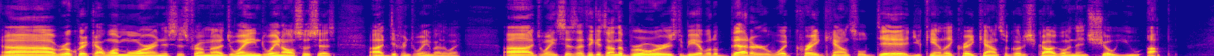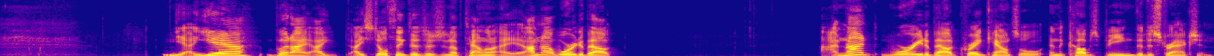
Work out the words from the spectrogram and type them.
Uh, real quick, got one more, and this is from uh, Dwayne. Dwayne also says, uh, different Dwayne, by the way. Uh, Dwayne says, I think it's on the Brewers to be able to better what Craig Counsell did. You can't let Craig Counsell go to Chicago and then show you up. Yeah, yeah, but I, I, I still think that there's enough talent. I, I'm not worried about. I'm not worried about Craig Counsell and the Cubs being the distraction.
